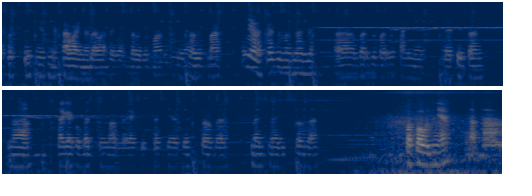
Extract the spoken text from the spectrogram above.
jakoś sprytnie zmieszała i nadała tego całego smaku, cały smak. No nie wiem, w każdym razie e, bardzo, bardzo fajny e, tytoń na, tak jak obecnie mamy jakieś takie deszczowe, smętne, listowe popołudnie. No to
